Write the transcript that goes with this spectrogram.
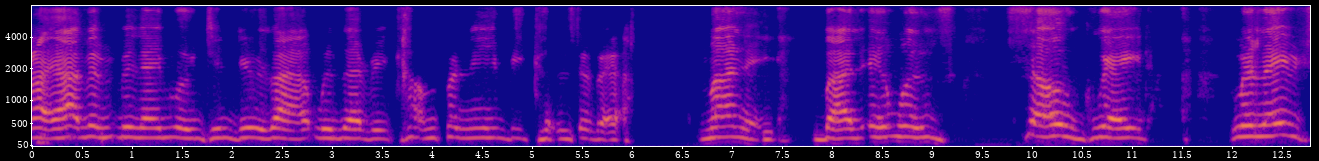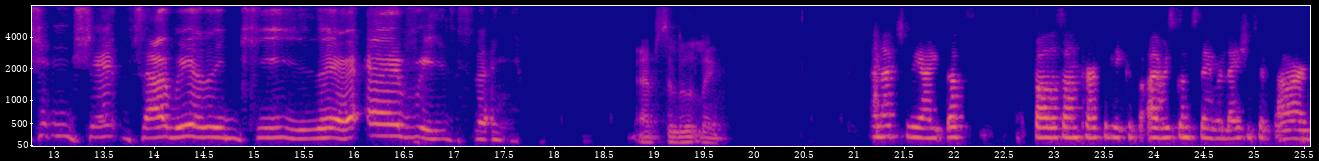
I haven't been able to do that with every company because of the money, but it was so great. Relationships are really key. They're everything. Absolutely. And actually, I that follows on perfectly because I was going to say relationships are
